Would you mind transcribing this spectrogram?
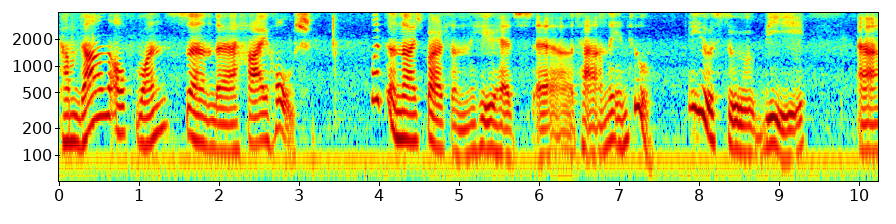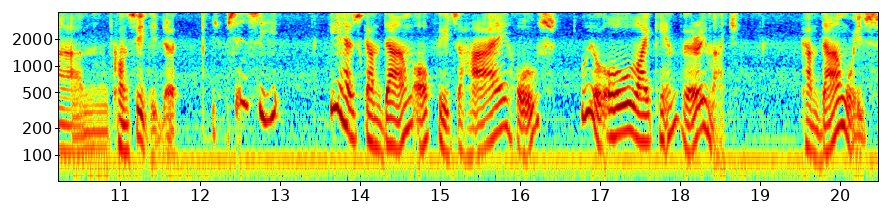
Come down off once and a high horse. What a nice person he has uh, turned into. He used to be um, conceited. Since he, he has come down off his high horse, we all like him very much. Come down with.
